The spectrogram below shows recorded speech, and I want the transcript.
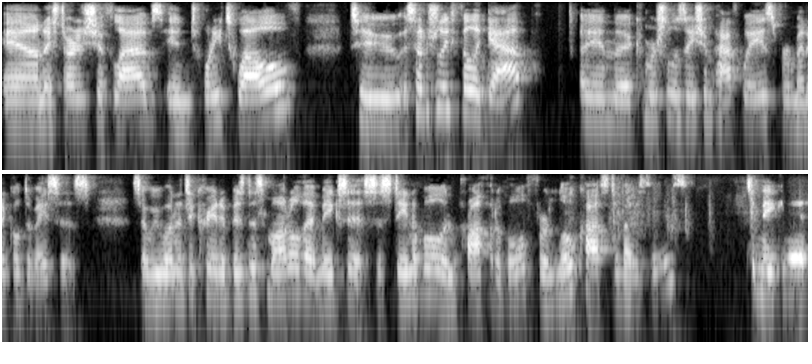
and I started Shift Labs in 2012 to essentially fill a gap in the commercialization pathways for medical devices. So we wanted to create a business model that makes it sustainable and profitable for low-cost devices to make it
